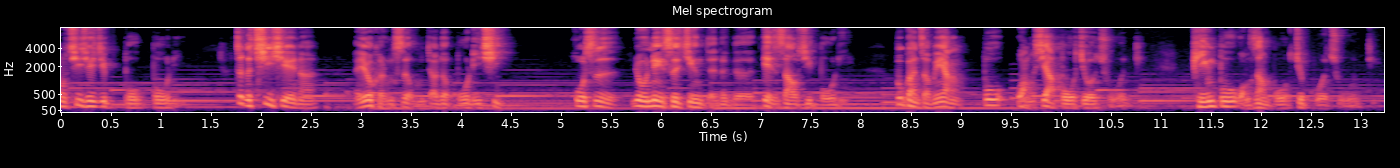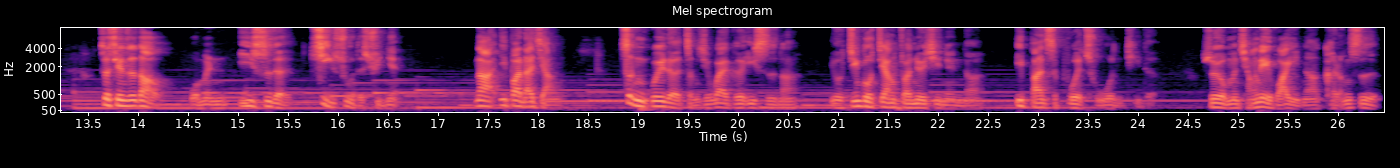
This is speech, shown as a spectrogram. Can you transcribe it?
用器械去剥玻璃。这个器械呢，也有可能是我们叫做玻璃器，或是用内视镜的那个电烧去剥离。不管怎么样，剥往下剥就会出问题，平剥往上剥就不会出问题。这牵涉到。我们医师的技术的训练，那一般来讲，正规的整形外科医师呢，有经过这样专业训练呢，一般是不会出问题的。所以我们强烈怀疑呢，可能是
